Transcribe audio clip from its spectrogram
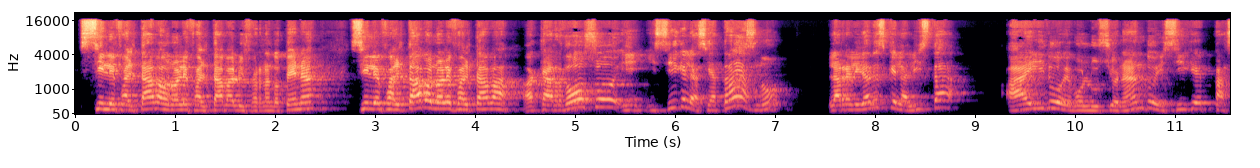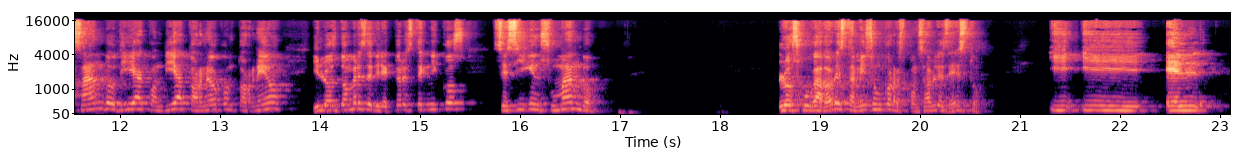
si le faltaba o no le faltaba Luis Fernando Tena, si le faltaba o no le faltaba a Cardoso y, y síguele hacia atrás, ¿no? La realidad es que la lista ha ido evolucionando y sigue pasando día con día, torneo con torneo, y los nombres de directores técnicos se siguen sumando. Los jugadores también son corresponsables de esto. Y, y el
